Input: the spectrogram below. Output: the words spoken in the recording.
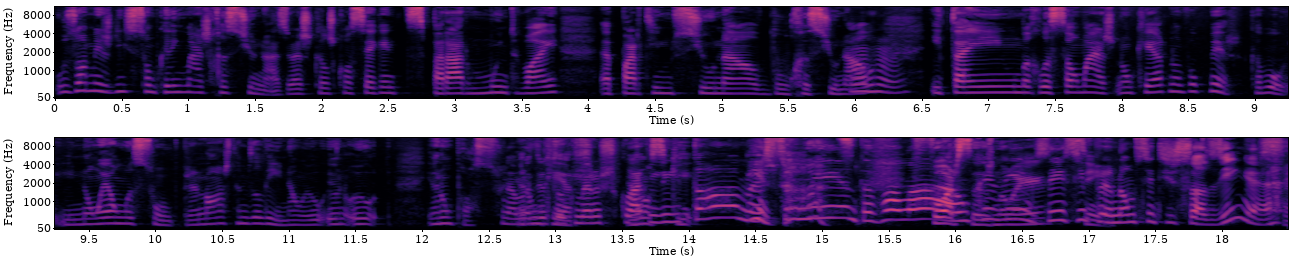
os homens nisso são um bocadinho mais racionais. Eu acho que eles conseguem separar muito bem a parte emocional do racional uhum. e têm uma relação mais, não quero, não vou comer, acabou. E não é um assunto, para nós estamos ali, não, eu, eu, eu, eu não posso. Não, eu mas não eu estou a comer um chocolate e digo, toma, experimenta, vá lá. Forças, um não é? Sim, sim, sim, para não me sentir sozinha. Sim.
